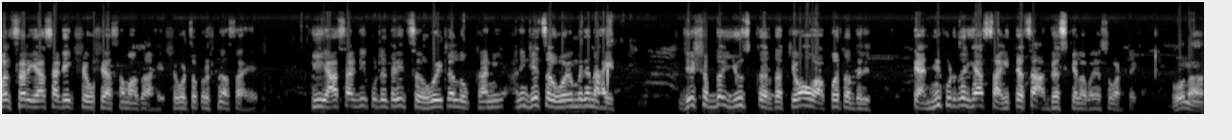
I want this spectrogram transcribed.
पण सर यासाठी एक शेवटी असा माझा आहे. शेवटचा प्रश्न असा आहे की यासाठी कुठेतरी चळवळीतल्या लोकांनी आणि जे चळवळीमध्ये नाहीत जे शब्द यूज करतात किंवा वापरतात दलित त्यांनी कुठेतरी ह्या साहित्याचा अभ्यास केला पाहिजे असं वाटतंय का? हो ना.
